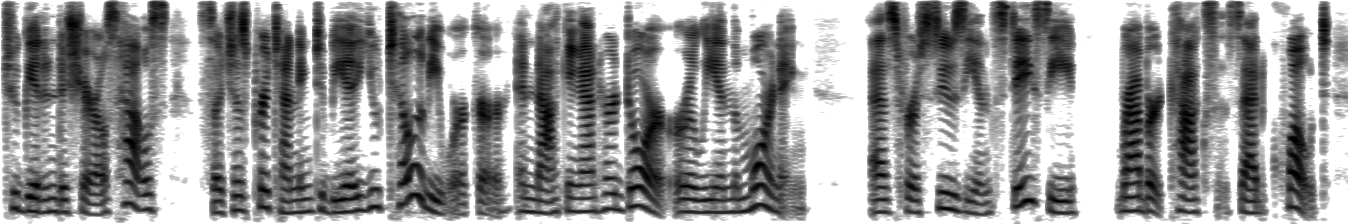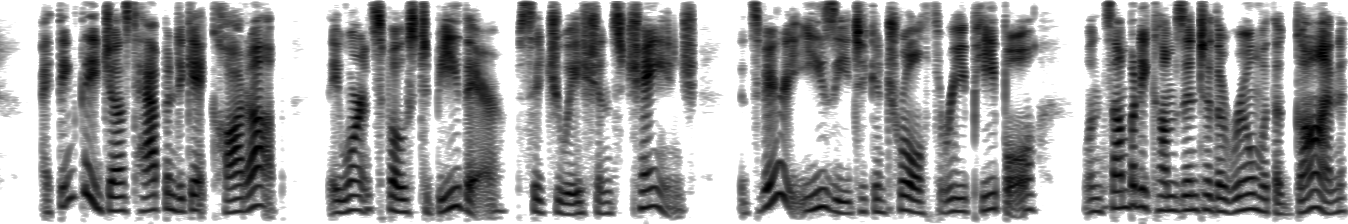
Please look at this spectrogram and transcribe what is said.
to get into Sherrill's house, such as pretending to be a utility worker and knocking on her door early in the morning. As for Suzie and Stacy, Robert Cox said, quote, I think they just happened to get caught up. They weren't supposed to be there. Situations change. It's very easy to control three people. When somebody comes into the room with a gun,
